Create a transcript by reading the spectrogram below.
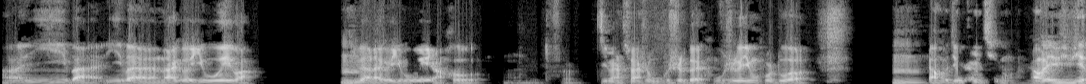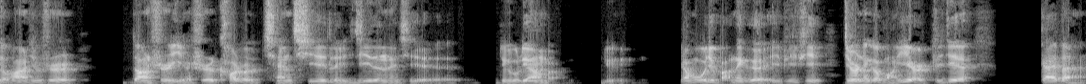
嗯，一百一百来个 UV 吧，一百来个 UV，然后嗯，基本上算是五十个五十个用户多了，嗯，然后就这么启动了。然后 APP 的话，就是当时也是靠着前期累积的那些流量吧，流，然后我就把那个 APP 就是那个网页直接改版。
